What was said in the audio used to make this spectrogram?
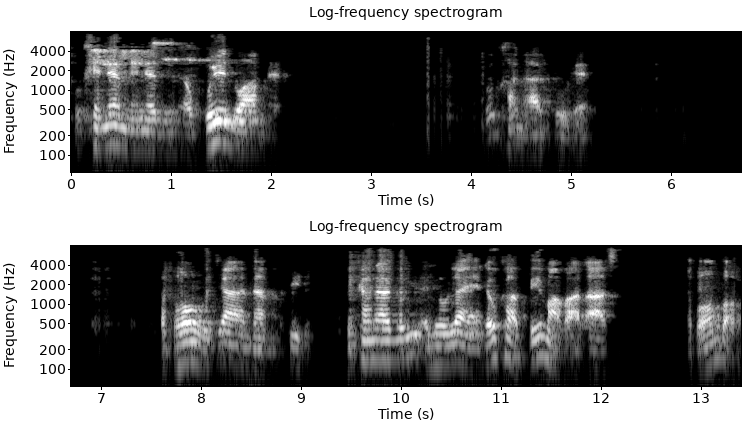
ကိုခင်နဲ့မင်းနဲ့သူကဝေးသွားမယ်ဒုက္ခနာကိုရဲ့သဘောကိုကြားနာမသိတယ်ဒီခန္ဓာကိုယ်ကြီးအလိုလိုက်ရင်ဒုက္ခပေးမှာပါလား သဘောပေါက်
